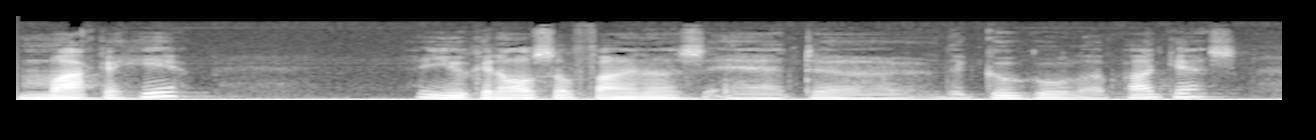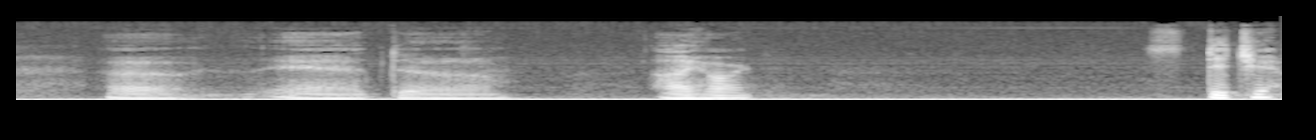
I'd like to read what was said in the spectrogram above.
marker here. You can also find us at uh, the Google uh, Podcast, uh, at iHeart, Stitcher,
